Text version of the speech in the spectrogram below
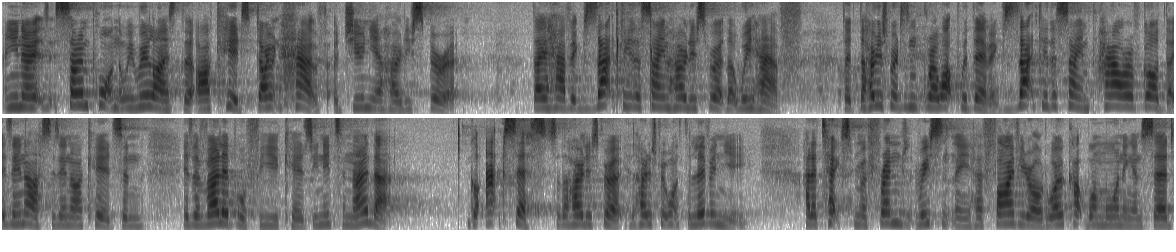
And you know, it's so important that we realize that our kids don't have a junior Holy Spirit. They have exactly the same Holy Spirit that we have that the Holy Spirit doesn't grow up with them. Exactly the same power of God that is in us is in our kids and is available for you kids. You need to know that. You've got access to the Holy Spirit. The Holy Spirit wants to live in you. I had a text from a friend recently. Her five year old woke up one morning and said,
